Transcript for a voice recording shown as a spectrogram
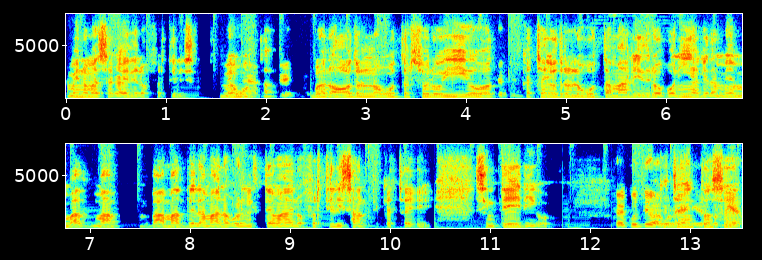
a mí no me sacáis de los fertilizantes. Me gusta, Sí. bueno, a otros nos gusta el suelo vivo, ¿cachai? A otros les gusta más la hidroponía, que también va más, va más de la mano con el tema de los fertilizantes, ¿cachai? Sintéticos. ¿Tú has cultivado alguna ¿cachai? Entonces,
